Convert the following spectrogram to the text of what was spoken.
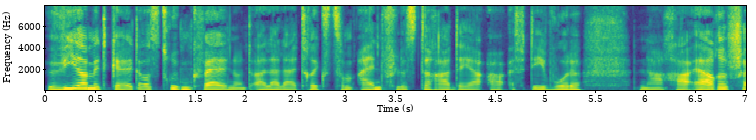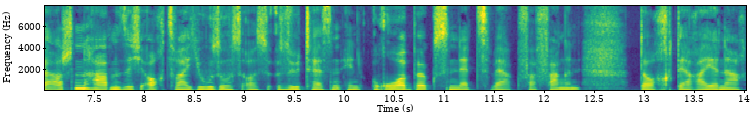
wie er mit Geld aus trüben Quellen und allerlei Tricks zum Einflüsterer der AfD wurde. Nach HR-Recherchen haben sich auch zwei Jusos aus Südhessen in Rohrböcks Netzwerk verfangen. Doch der Reihe nach.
